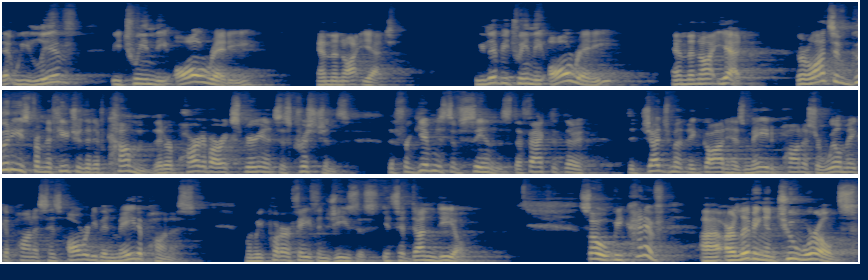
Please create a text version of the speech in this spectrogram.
that we live between the already and the not yet. We live between the already and the not yet. There are lots of goodies from the future that have come that are part of our experience as Christians. The forgiveness of sins, the fact that the, the judgment that God has made upon us or will make upon us has already been made upon us when we put our faith in Jesus. It's a done deal. So we kind of uh, are living in two worlds.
